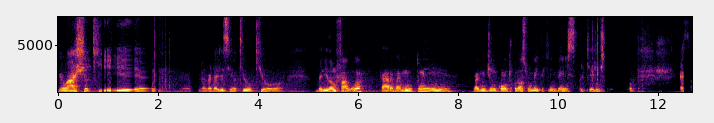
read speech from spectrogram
eu acho que. Na verdade, assim, o que o, que o Danilão falou, cara, vai muito em. Vai muito de encontro com o nosso momento aqui em Vênice, porque a gente essa.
